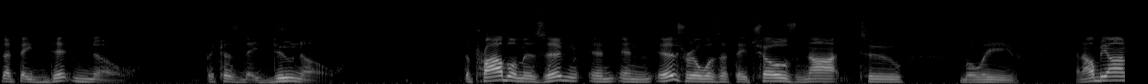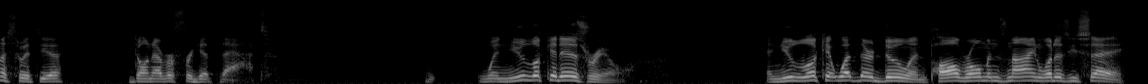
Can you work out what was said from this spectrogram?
that they didn't know, because they do know. The problem is in, in, in, Israel was that they chose not to believe. And I'll be honest with you, don't ever forget that. When you look at Israel and you look at what they're doing, Paul, Romans 9, what does he say?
